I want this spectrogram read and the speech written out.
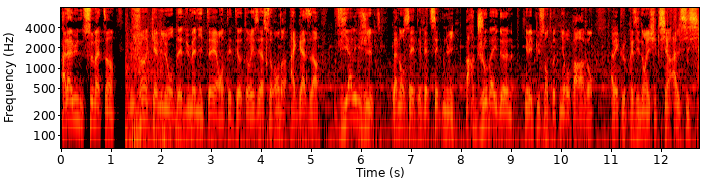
À la une, ce matin, 20 camions d'aide humanitaire ont été autorisés à se rendre à Gaza via l'Égypte. L'annonce a été faite cette nuit par Joe Biden, qui avait pu s'entretenir auparavant avec le président égyptien Al-Sisi.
